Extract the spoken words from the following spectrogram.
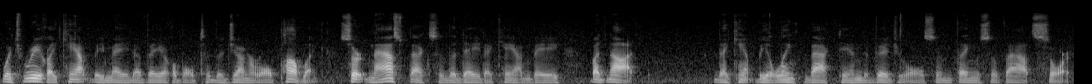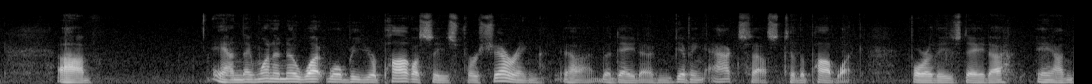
which really can't be made available to the general public. Certain aspects of the data can be, but not. They can't be linked back to individuals and things of that sort. Um, and they want to know what will be your policies for sharing uh, the data and giving access to the public for these data and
